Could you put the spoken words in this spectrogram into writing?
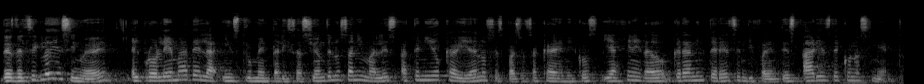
Desde el siglo XIX, el problema de la instrumentalización de los animales ha tenido cabida en los espacios académicos y ha generado gran interés en diferentes áreas de conocimiento.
